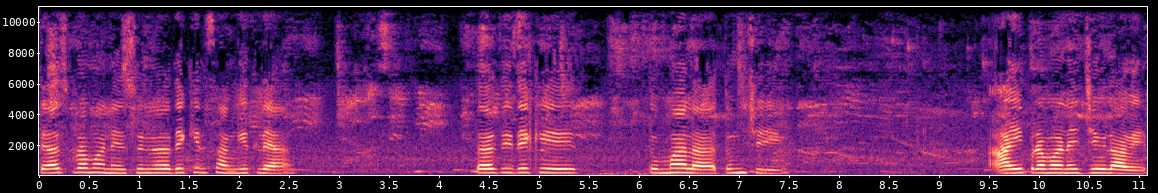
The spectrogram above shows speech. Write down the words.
त्याचप्रमाणे सुनीला देखील सांगितल्या तर ती देखील तुम्हाला तुमची आईप्रमाणे जीव लावेल.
